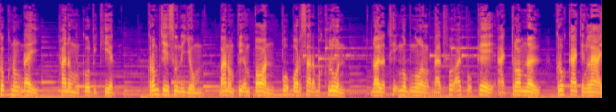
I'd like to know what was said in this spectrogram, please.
គប់ក្នុងដីហើយនឹងមង្គលពិឃាតក្រុមជេស៊ូនិយម បានអំពីអំពន់ពួកបរិស័ទរបស់ខ្លួន ដោយលទ្ធិងប់ងល់ដែលធ្វើឲ្យពួកគេអាចទ្រាំនៅគ្រោះកាចទាំងឡាយ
